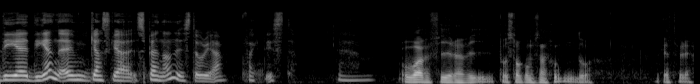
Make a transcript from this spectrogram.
det, det är en, en ganska spännande historia faktiskt. Ehm, Och varför firar vi på Stockholms nation då? Vet vi det?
